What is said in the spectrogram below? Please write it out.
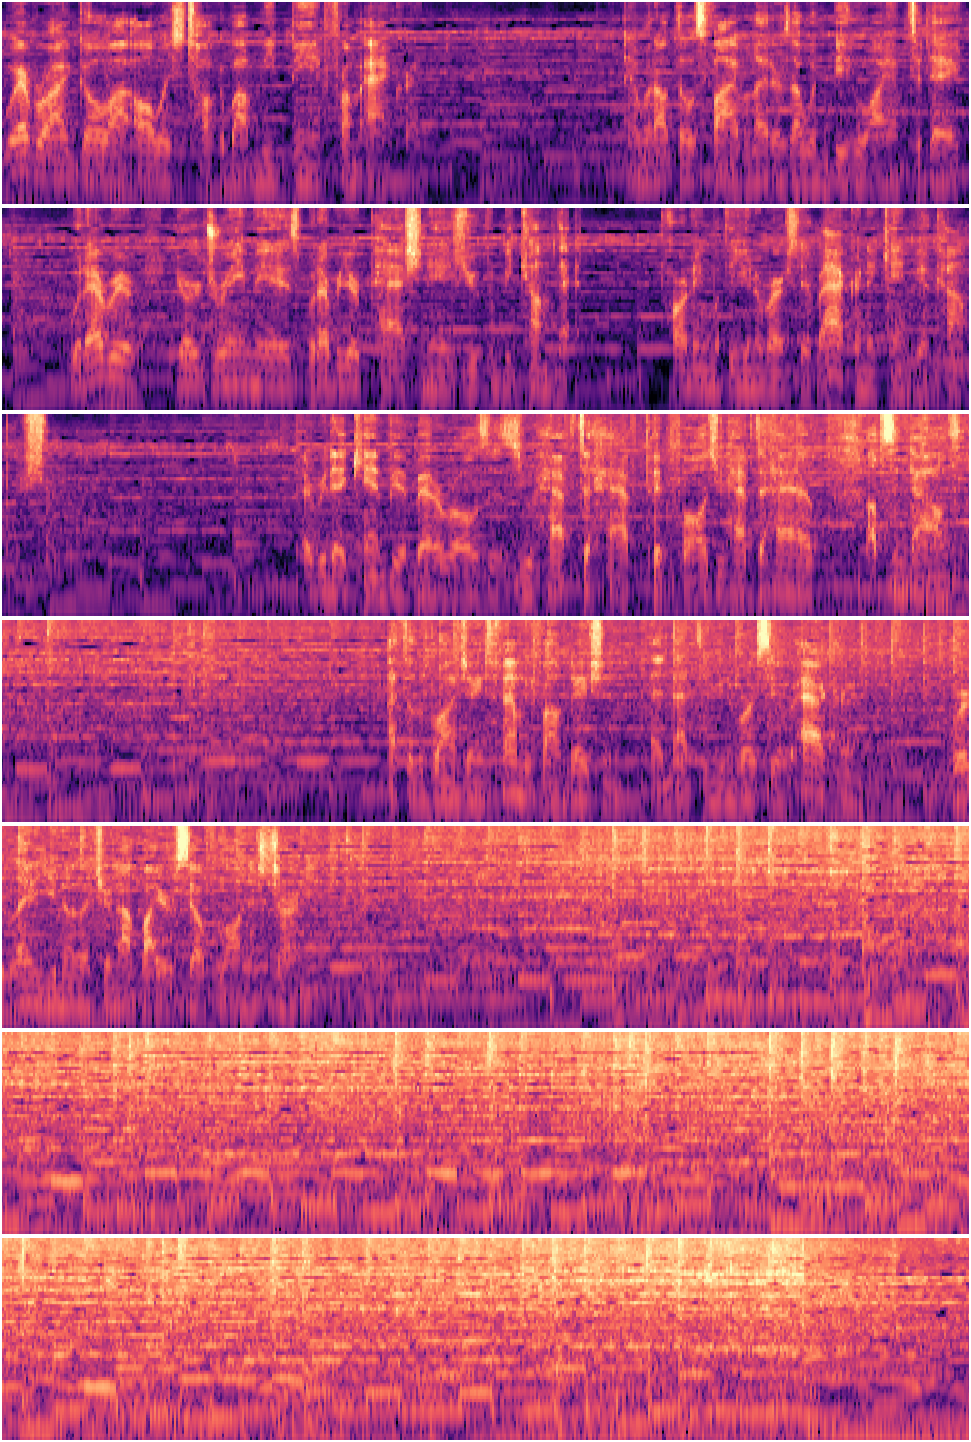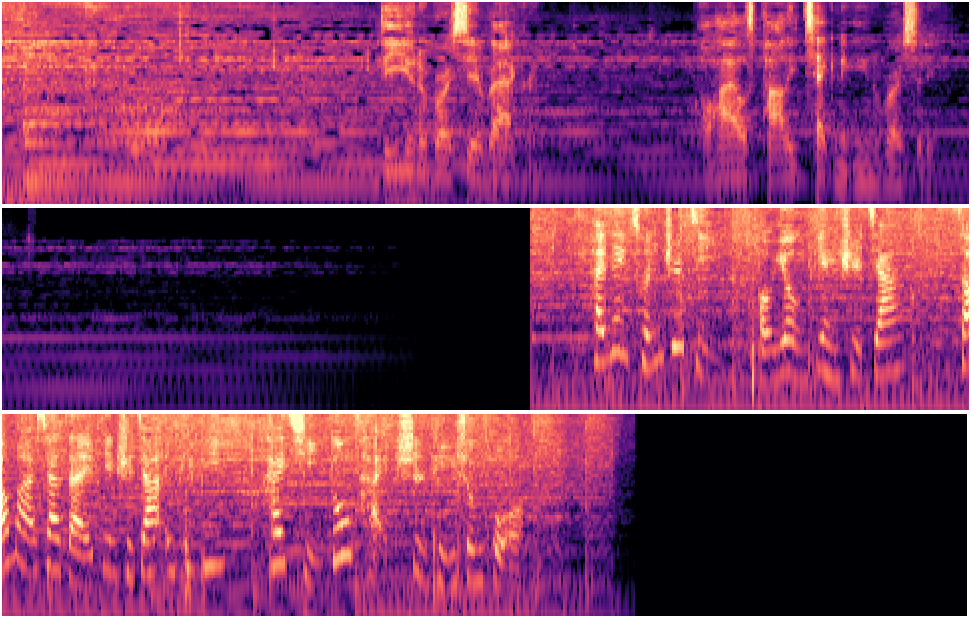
Wherever I go, I always talk about me being from Akron. And without those five letters, I wouldn't be who I am today. Whatever your dream is, whatever your passion is, you can become that. Partnering with the University of Akron, it can be accomplished. Every day can't be a bed of roses. You have to have pitfalls. You have to have ups and downs at the LeBron James Family Foundation and at the University of Akron, we're letting you know that you're not by yourself along this journey. University of Akron, Ohio's Polytechnic University. 海内存知己，朋用电视加，扫码下载电视加 APP，开启多彩视频生活。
